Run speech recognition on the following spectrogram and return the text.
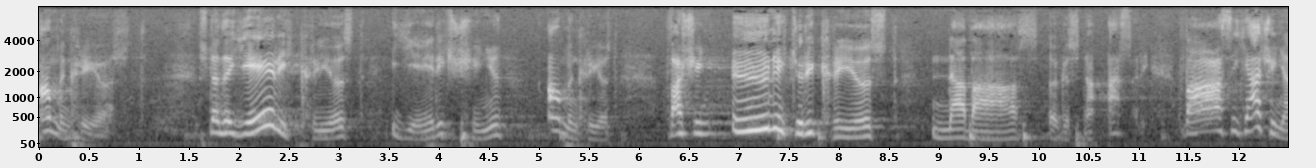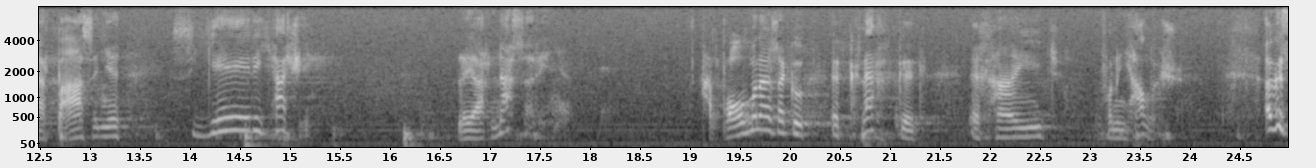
am an críast. Sna na dhéirigh críast i dhéirigh sinne am an críast. Bha sin únitirí críast na bhás agus na asarí. Bhás i heasin ar básanne sgéir i heasin le ar nasarinne. A pólmanas acu y clechgyg y chaid fan yn halwysyn. Agus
